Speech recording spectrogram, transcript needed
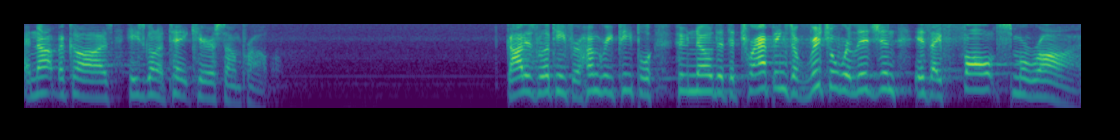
and not because he's going to take care of some problem. God is looking for hungry people who know that the trappings of ritual religion is a false mirage.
